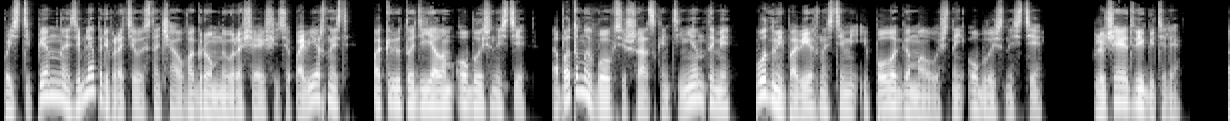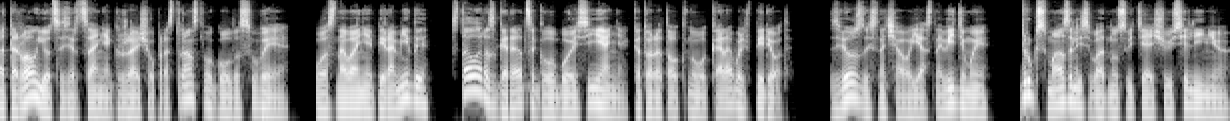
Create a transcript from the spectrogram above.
Постепенно Земля превратилась сначала в огромную вращающуюся поверхность, покрытую одеялом облачности, а потом и вовсе шар с континентами, водными поверхностями и пологом молочной облачности. Включая двигатели. Оторвал ее от созерцания окружающего пространства голос Вэя. У основания пирамиды стало разгораться голубое сияние, которое толкнуло корабль вперед. Звезды, сначала ясно видимые, вдруг смазались в одну светящуюся линию.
